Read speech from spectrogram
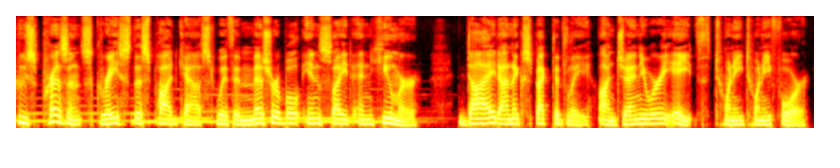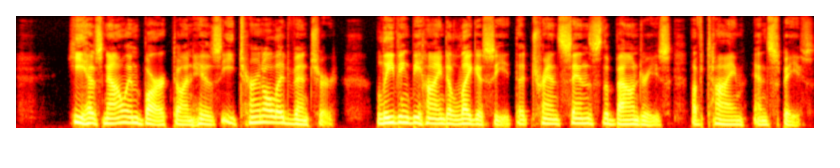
whose presence graced this podcast with immeasurable insight and humor, died unexpectedly on January 8, 2024. He has now embarked on his eternal adventure, leaving behind a legacy that transcends the boundaries of time and space.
